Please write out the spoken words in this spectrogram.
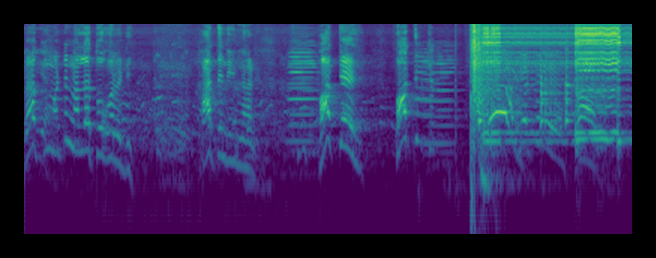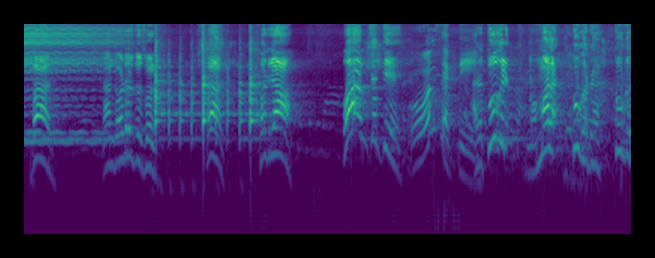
பேக்கு மட்டும் நல்லா தூக்கம் ரெடி பார்த்தேன்டி நான். பார்த்தேன். பார்த்து விட்டேன் பார் நான் சொல்றது சொல் சொல்றியா? ஓம் சக்தி. ஓம் சக்தி. அதை தூக்குடு. நம்மால தூக்காத தூக்கு.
